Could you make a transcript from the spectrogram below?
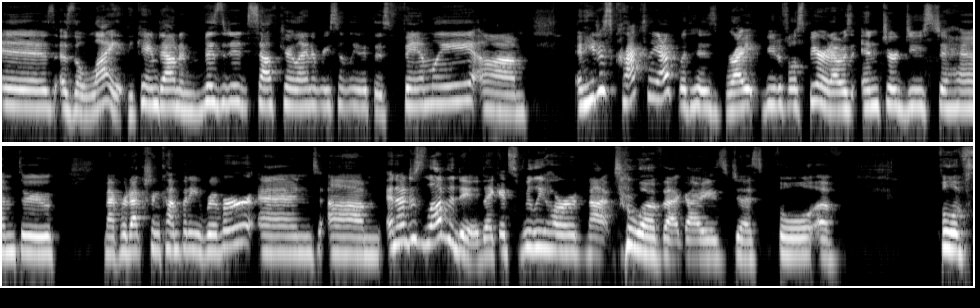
is as a light. He came down and visited South Carolina recently with his family. Um, and he just cracks me up with his bright, beautiful spirit. I was introduced to him through my production company River and um and I just love the dude. Like it's really hard not to love that guy. He's just full of full of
